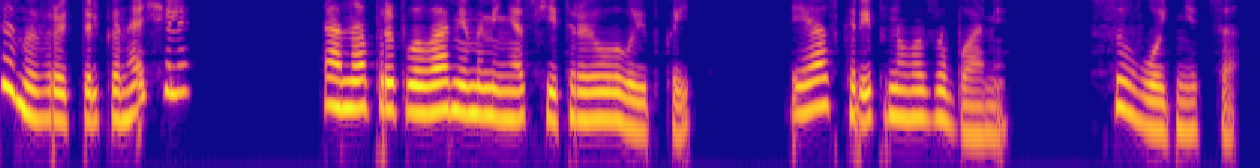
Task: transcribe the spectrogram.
Да мы вроде только начали. Она проплыла мимо меня с хитрой улыбкой. Я скрипнула зубами. Сводница.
